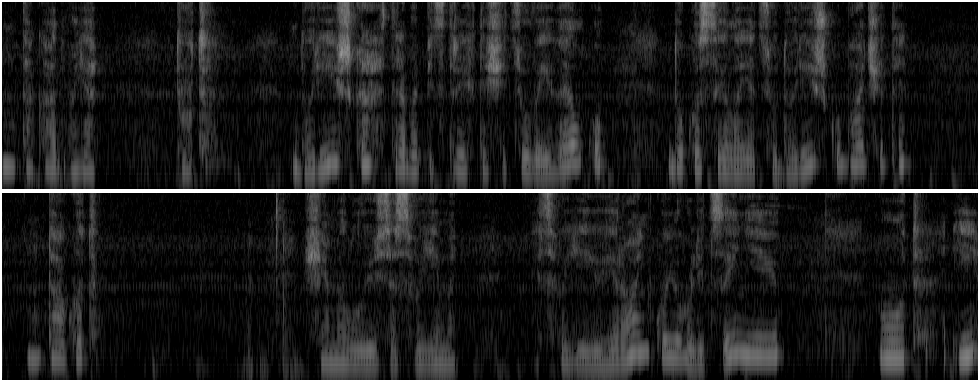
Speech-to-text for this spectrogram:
Ну, Така моя тут доріжка. Треба підстригти ще цю вейгелку. Докосила я цю доріжку, бачите? Отак от. Ще милуюся своїми своєю гіранькою, голіцинією. От. І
